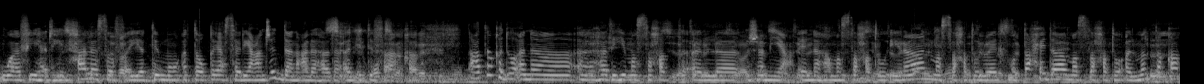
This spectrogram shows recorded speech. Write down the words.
وفي هذه الحالة سوف يتم التوقيع سريعا جدا على هذا الاتفاق. أعتقد أن هذه مصلحة الجميع إنها مصلحة إيران مصلحة الولايات المتحدة مصلحة المنطقة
